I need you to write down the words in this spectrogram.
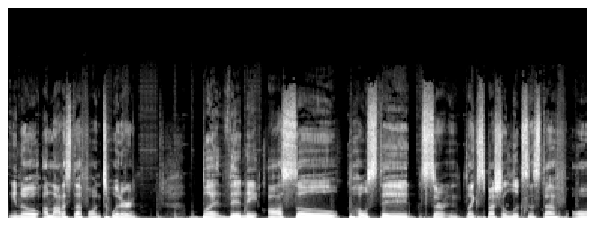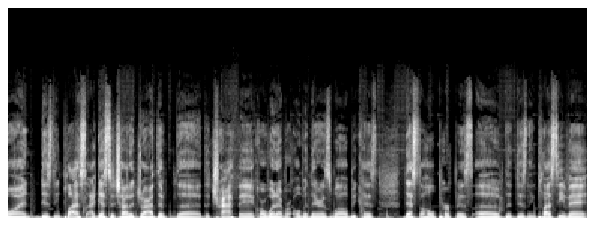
you know a lot of stuff on Twitter but then they also posted certain like special looks and stuff on Disney Plus. I guess to try to drive the, the the traffic or whatever over there as well because that's the whole purpose of the Disney Plus event.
